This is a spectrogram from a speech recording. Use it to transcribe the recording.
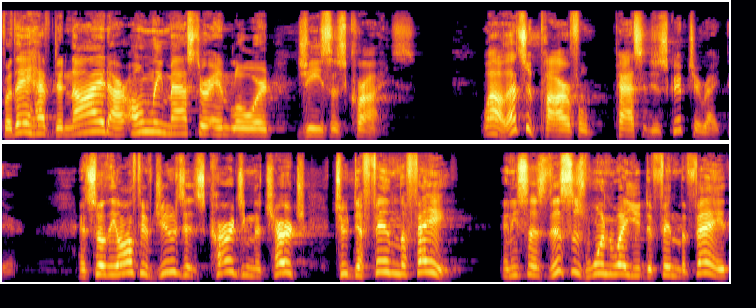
for they have denied our only Master and Lord, Jesus Christ. Wow, that's a powerful passage of scripture right there. And so the author of Jude is encouraging the church to defend the faith. And he says this is one way you defend the faith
